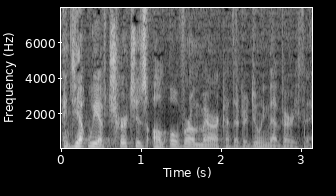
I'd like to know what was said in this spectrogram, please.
And yet, we have churches all over America that are doing that very thing.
